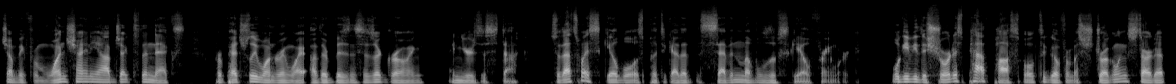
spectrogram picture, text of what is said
jumping from one shiny object to the next, perpetually wondering why other businesses are growing and yours is stuck. So that's why Scalable has put together the seven levels of scale framework. We'll give you the shortest path possible to go from a struggling startup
